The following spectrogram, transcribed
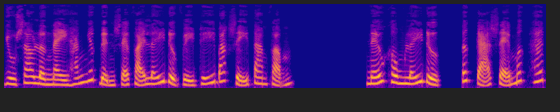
Dù sao lần này hắn nhất định sẽ phải lấy được vị trí bác sĩ tam phẩm. Nếu không lấy được, tất cả sẽ mất hết.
